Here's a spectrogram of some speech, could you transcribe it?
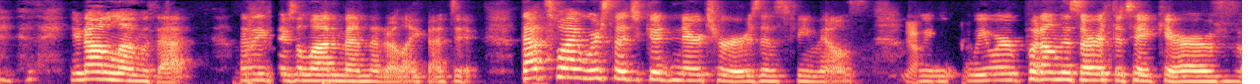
You're not alone with that. I think there's a lot of men that are like that too. That's why we're such good nurturers as females. Yeah. We we were put on this earth to take care of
